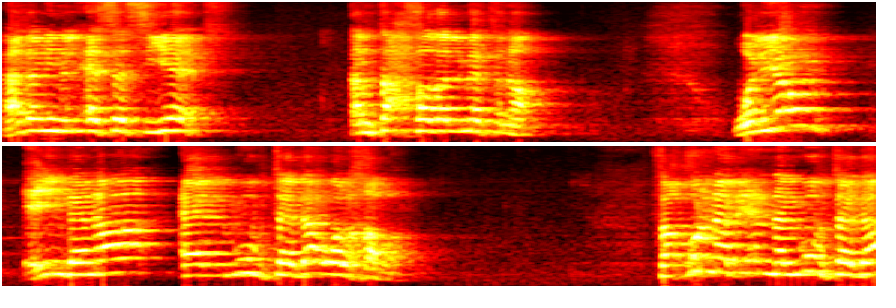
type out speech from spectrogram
هذا من الأساسيات أن تحفظ المتن. واليوم عندنا المبتدأ والخبر. فقلنا بأن المبتدأ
